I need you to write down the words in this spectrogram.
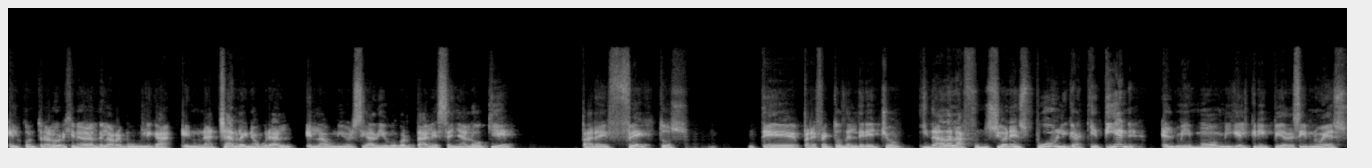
el Contralor General de la República, en una charla inaugural en la Universidad Diego Portales, señaló que para efectos, de, para efectos del derecho y dadas las funciones públicas que tiene el mismo Miguel Crispi, es decir, no es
